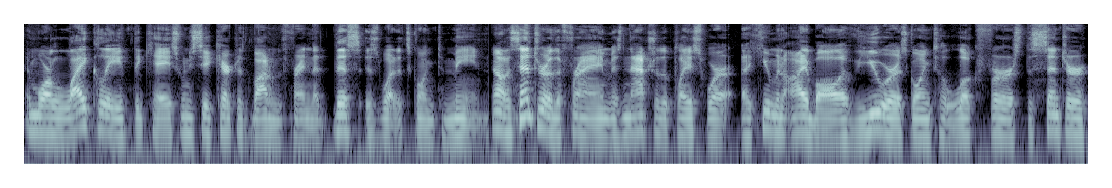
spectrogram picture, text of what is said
and more likely the case when you see a character at the bottom of the frame that this is what it's going to mean. Now, the center of the frame is naturally the place where a human eyeball, a viewer, is going to look first. The center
